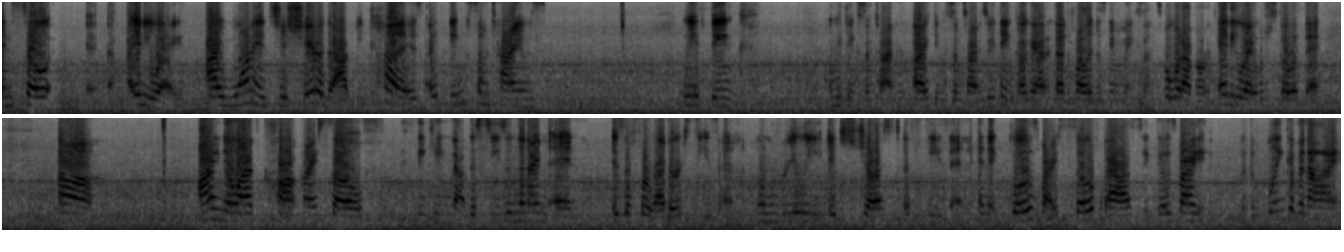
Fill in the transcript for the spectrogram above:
and so, anyway, I wanted to share that because I think sometimes we think, we think sometimes, I think sometimes we think, okay, that probably doesn't even make sense, but whatever. Anyway, we'll just go with it. Um, I know I've caught myself thinking that the season that I'm in is a forever season when really it's just a season and it goes by so fast. It goes by with a blink of an eye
